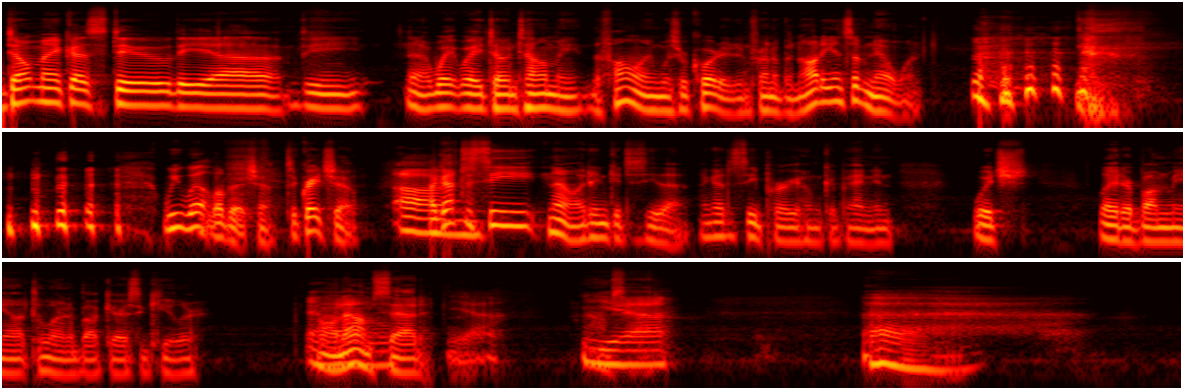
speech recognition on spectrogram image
Don't make us do the uh the no, wait, wait, don't tell me. The following was recorded in front of an audience of no one. We I will. love that show. It's a great show. I got to um, see no, I didn't get to see that. I got to see Prairie Home Companion, which later bummed me out to learn about Garrison Keillor. Oh, oh now I'm sad. Yeah. Yeah.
